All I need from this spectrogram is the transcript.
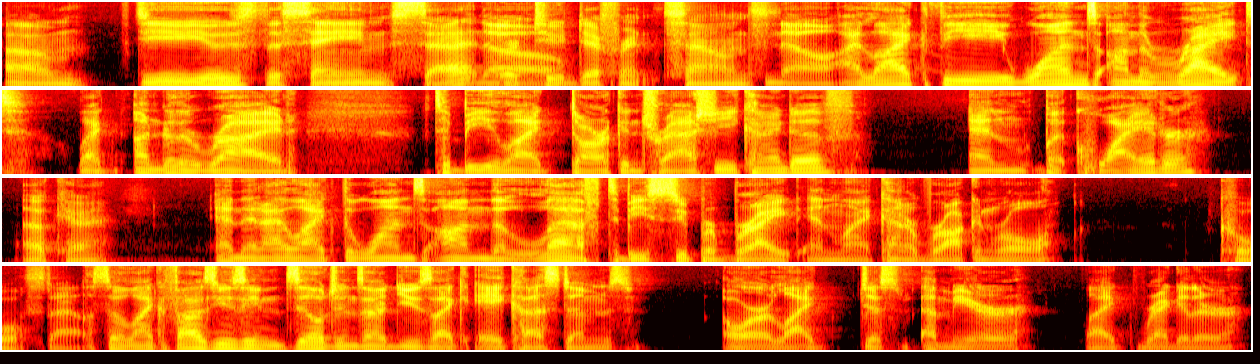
Um, do you use the same set No. or two different sounds? No, I like the ones on the right, like under the ride, to be like dark and trashy kind of, and but quieter. Okay. And then I like the ones on the left to be super bright and like kind of rock and roll. Cool. style. So like if I was using Zildjians, I'd use like A customs or like just a mirror, like regular.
